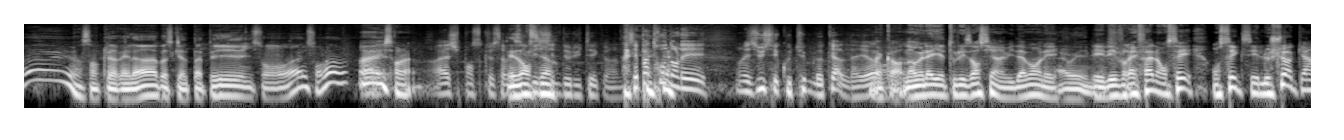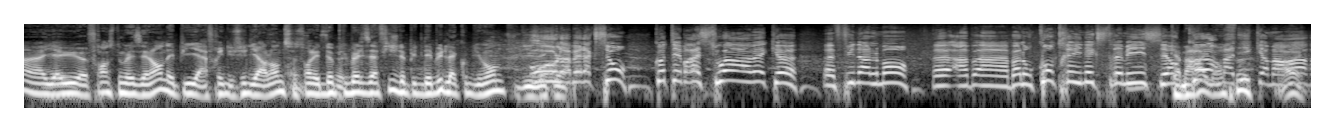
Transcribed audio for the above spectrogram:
Ouais, Vincent Clair est là, Pascal Papé, ils sont, ouais, ils sont là. hein. Ouais, ils sont là. Ouais, je pense que ça va Les être anciens. difficile de lutter quand même. C'est pas trop dans les, dans les us et coutumes locales d'ailleurs. D'accord. Non, mais là, il y a tous les anciens, évidemment, les, Ah oui, bien les, les sûr. vrais fans. On sait, on sait que c'est le choc. hein. Il y a eu euh, France-Nouvelle-Zélande et puis il y a Afrique du Sud-Irlande. Ce sont les deux plus belles affiches depuis le début de la Coupe du Monde. Tu disais Oh que- la belle action côté brestois avec euh, euh, finalement euh, un, un ballon contré in extremis et Camara, il est encore en Madi feu. Camara Ah ouais.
